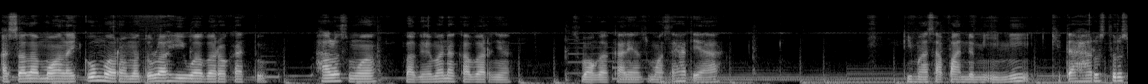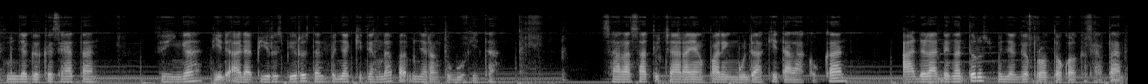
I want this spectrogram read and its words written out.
Assalamualaikum warahmatullahi wabarakatuh. Halo semua, bagaimana kabarnya? Semoga kalian semua sehat ya. Di masa pandemi ini, kita harus terus menjaga kesehatan sehingga tidak ada virus-virus dan penyakit yang dapat menyerang tubuh kita. Salah satu cara yang paling mudah kita lakukan adalah dengan terus menjaga protokol kesehatan.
